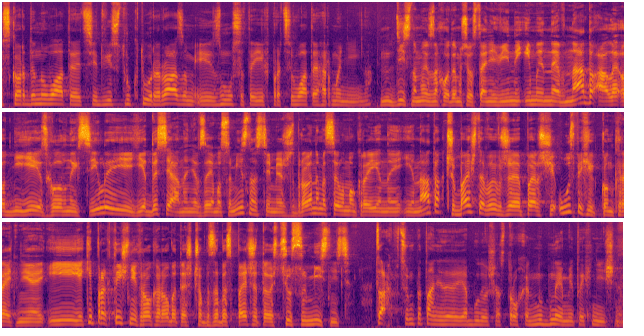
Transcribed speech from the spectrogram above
скоординувати ці дві структури разом і змусити їх працювати гармонійно. Дійсно, ми знаходимося у стані війни, і ми не в НАТО, але однією з головних цілей є досягнення взаємосумісності між збройними силами України і НАТО. Чи бачите ви вже перші успіхи конкретні, і які практичні кроки робите, щоб забезпечити ось цю сумісність? Так, в цьому питанні я буду зараз трохи нудним і технічним.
